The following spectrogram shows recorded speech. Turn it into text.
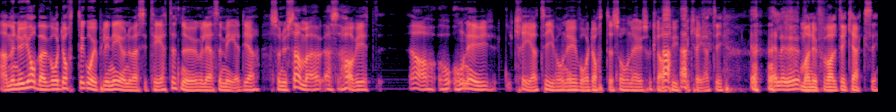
Ja, men nu jobbar vi, vår dotter går ju på Linnéuniversitetet nu och läser media. Så nu samma, alltså, har vi ett... Ja, ho- hon är ju kreativ. Hon är ju vår dotter så hon är ju såklart hyperkreativ. Eller hur? Om man nu får vara lite kaxig.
